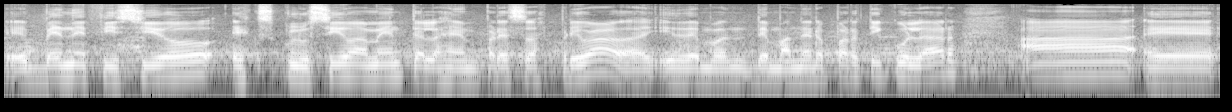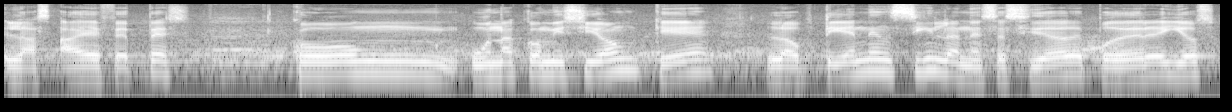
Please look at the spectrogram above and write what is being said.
eh, benefició exclusivamente a las empresas privadas y de, manera particular a eh, las AFPs con una comisión que la obtienen sin la necesidad de poder ellos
